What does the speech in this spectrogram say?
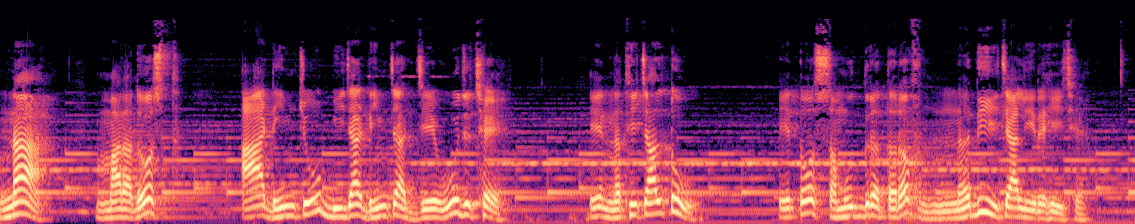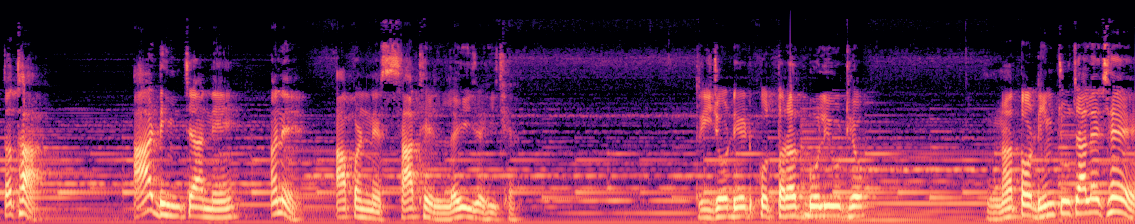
ના, મારા દોસ્ત, આ ઢીમચું બીજા ઢીમચા જેવું જ છે. એ નથી ચાલતું. એ તો સમુદ્ર તરફ નદી ચાલી રહી છે. તથા આ ઢીમચાને અને આપણને સાથે લઈ રહી છે. ત્રીજો દેડકો તરત બોલી ઉઠ્યો ન તો ઢીમચું ચાલે છે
